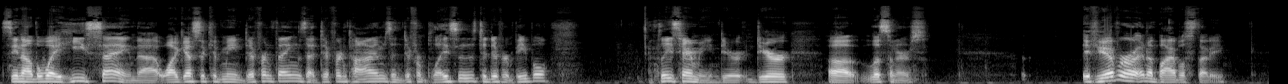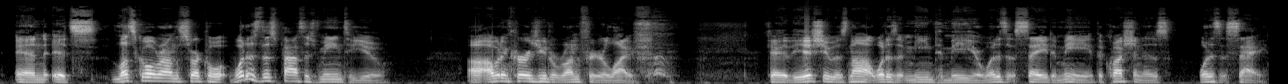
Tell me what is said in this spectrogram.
See, now the way he's saying that, well, I guess it could mean different things at different times and different places to different people. Please hear me, dear, dear uh, listeners. If you ever are in a Bible study and it's, let's go around the circle, what does this passage mean to you? Uh, I would encourage you to run for your life. Okay, the issue is not what does it mean to me or what does it say to me. The question is, what does it say?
